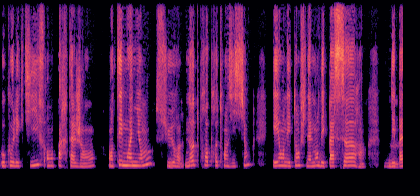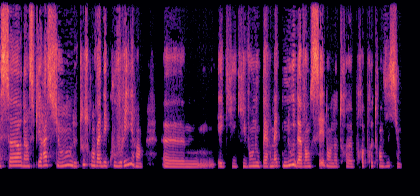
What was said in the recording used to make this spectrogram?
au collectif en partageant, en témoignant sur mmh notre propre transition et en étant finalement des passeurs, des mmh. passeurs d'inspiration, de tout ce qu'on va découvrir et qui, vont nous permettre, nous, d'avancer dans notre propre transition.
